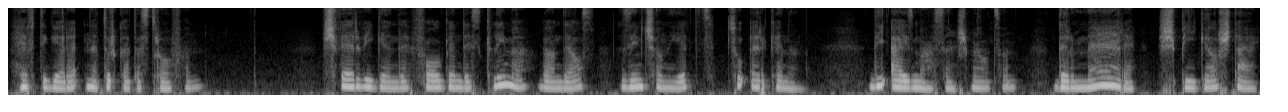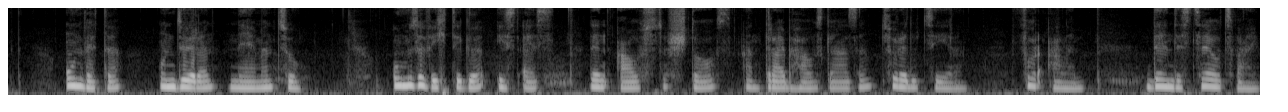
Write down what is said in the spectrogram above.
heftigere Naturkatastrophen. Schwerwiegende Folgen des Klimawandels sind schon jetzt zu erkennen. Die Eismassen schmelzen, der Meeresspiegel steigt, Unwetter und Dürren nehmen zu. Umso wichtiger ist es, den Ausstoß an Treibhausgasen zu reduzieren, vor allem den des CO2,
